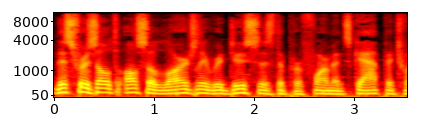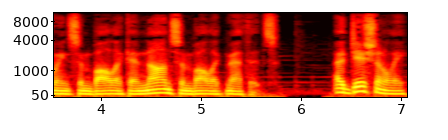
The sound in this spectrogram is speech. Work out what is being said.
This result also largely reduces the performance gap between symbolic and non symbolic methods. Additionally,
